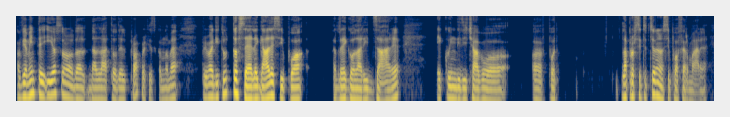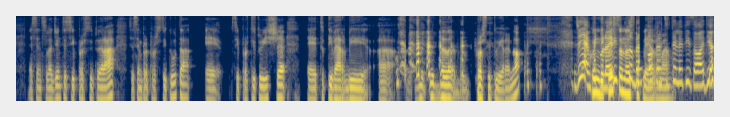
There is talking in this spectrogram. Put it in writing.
ovviamente, io sono da, dal lato del pro, perché secondo me, prima di tutto, se è legale si può regolarizzare e quindi, diciamo, uh, può... la prostituzione non si può fermare. Nel senso, la gente si prostituirà, si è sempre prostituta e si prostituisce e tutti i verbi uh, del, del prostituire, no? JM, Quindi questo non si ferma. per tutto l'episodio.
